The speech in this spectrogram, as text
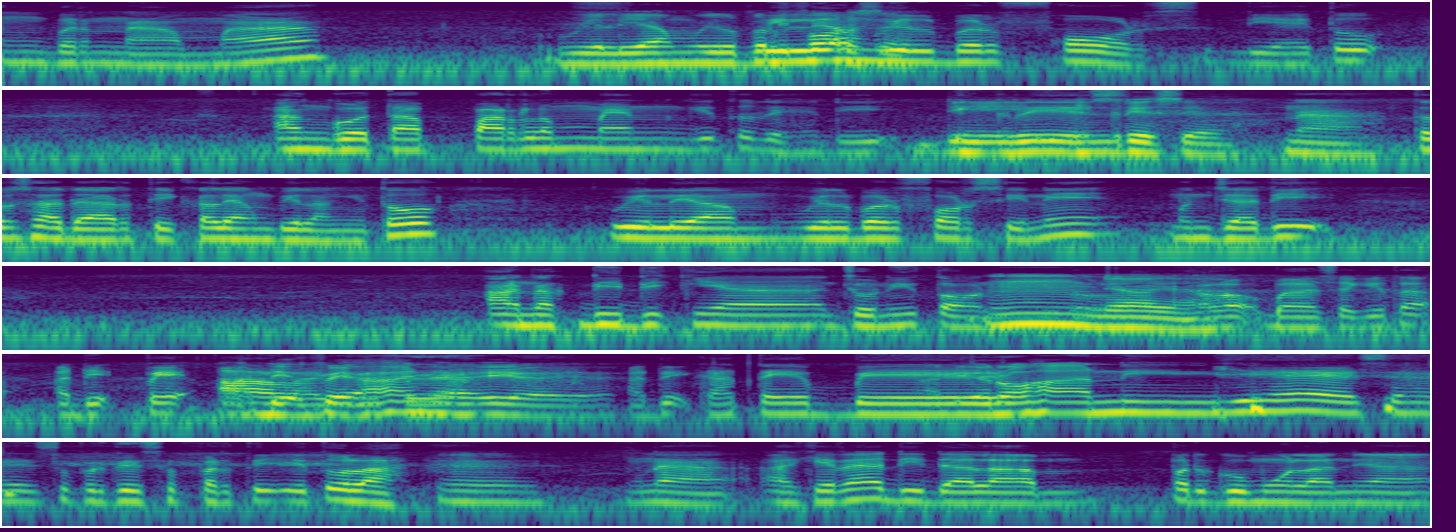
yang bernama William Wilberforce. William ya? Wilberforce dia itu anggota parlemen gitu deh di, di Inggris. Inggris. ya. Nah, terus ada artikel yang bilang itu William Wilberforce ini menjadi anak didiknya Johnny Ton. Hmm, gitu. ya, ya. Kalau bahasa kita adik PA Adik lah gitu PA-nya, ya. iya, iya. Adik KTB. Adik rohani. Yes, ya, seperti seperti itulah. Nah, akhirnya di dalam pergumulannya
